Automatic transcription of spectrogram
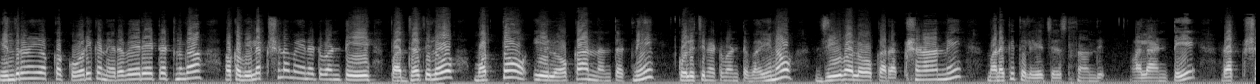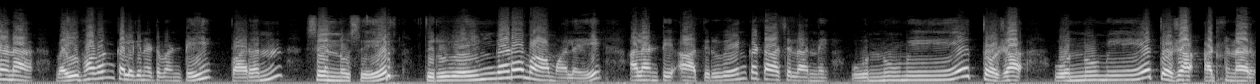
ఇంద్రుని యొక్క కోరిక నెరవేరేటట్లుగా ఒక విలక్షణమైనటువంటి పద్ధతిలో మొత్తం ఈ లోకాన్నంతటినీ కొలిచినటువంటి వైనం జీవలోక రక్షణాన్ని మనకి తెలియచేస్తుంది. అలాంటి రక్షణ వైభవం కలిగినటువంటి పరన్ సెన్నుసేర్ తిరువేంగడ మామలై అలాంటి ఆ తిరువేంకటాచలాన్ని ఒన్నుమే తొజ ఒన్నుమే తొజ అంటున్నారు.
